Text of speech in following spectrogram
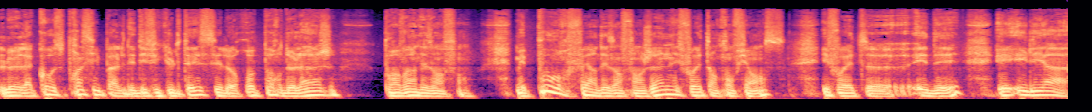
la cause principale des difficultés, c'est le report de l'âge pour avoir des enfants. Mais pour faire des enfants jeunes, il faut être en confiance, il faut être euh, aidé, et il y a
